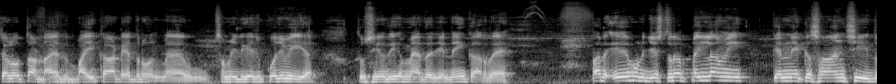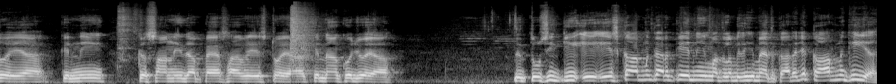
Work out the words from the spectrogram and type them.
ਚਲੋ ਤੁਹਾਡਾ ਇਹ ਬਾਈਕਾਟ ਇਧਰੋਂ ਸਮਝ ਲਈਏ ਕੁਝ ਵੀ ਆ, ਤੁਸੀਂ ਉਹਦੀ ਹਮਾਇਤ ਅਜੇ ਨਹੀਂ ਕਰ ਰਹੇ। ਪਰ ਇਹ ਹੁਣ ਜਿਸ ਤਰ੍ਹਾਂ ਪਹਿਲਾਂ ਵੀ ਕਿੰਨੇ ਕਿਸਾਨ ਸ਼ਹੀਦ ਹੋਏ ਆ, ਕਿੰਨੀ ਕਿਸਾਨੀ ਦਾ ਪੈਸਾ ਵੇਸਟ ਹੋਇਆ, ਕਿੰਨਾ ਕੁਝ ਹੋਇਆ। ਤੇ ਤੁਸੀਂ ਕੀ, ਇਹ- ਇਸ ਕਾਰਨ ਕਰਕੇ ਨਹੀਂ ਮਤਲਬ ਇਹਦੀ ਹਮਾਇਤ ਕਰ ਰਹੇ? ਜੇ ਕਾਰਨ ਕੀ ਆ?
